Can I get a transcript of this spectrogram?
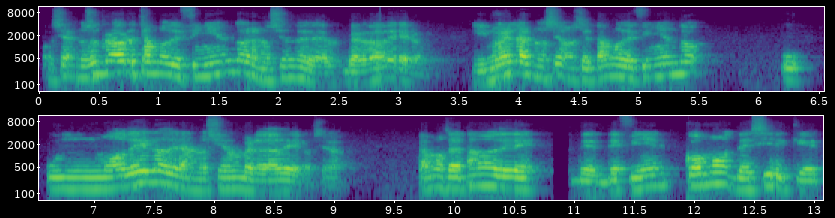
O sea, nosotros ahora estamos definiendo la noción de verdadero. Y no es la noción, o sea, estamos definiendo un modelo de la noción verdadero. O sea, estamos tratando de, definir cómo decir que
